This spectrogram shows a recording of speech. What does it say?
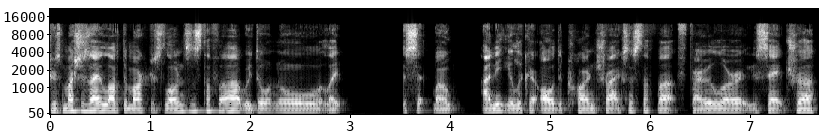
As much as I love DeMarcus Lawrence and stuff like that, we don't know like well, I need to look at all the contracts and stuff like that, Fowler, etc.,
